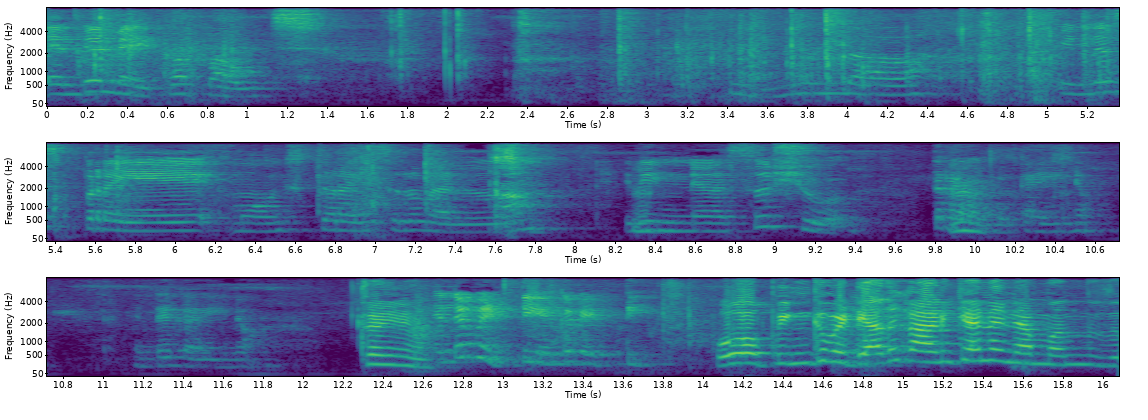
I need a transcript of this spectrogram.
എന്റെ മേക്കപ്പ് പൗച്ച് പിന്നെ സ്പ്രേ മോയ്സ്ചറൈസർ വെള്ളം ഇത് ഇന്നേഴ്സ് ഷൂ ഇത്രേ ഉള്ളൂ. കഴിഞ്ഞു എന്റെ കൈനോ കഴിഞ്ഞു എന്റെ വെട്ടി എന്റെ പെട്ടി. ഓ പിങ്ക് പെട്ടി. അത് കാണിക്കാനാ ഞാൻ വന്നത്.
